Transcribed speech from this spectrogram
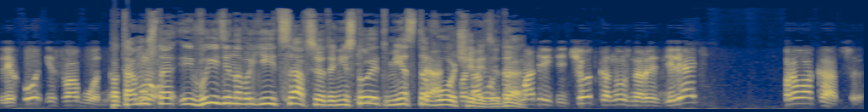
легко и свободно. Потому Но... что и выеденного яйца все это не стоит места да, в очереди. Потому что, да. смотрите, четко нужно разделять провокацию.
